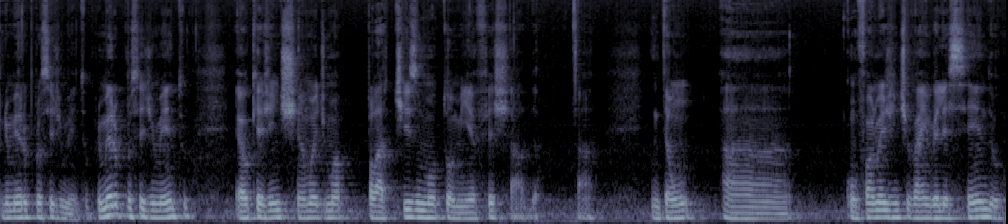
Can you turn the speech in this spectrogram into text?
primeiro procedimento. O primeiro procedimento é o que a gente chama de uma platismotomia fechada, tá? Então, a, conforme a gente vai envelhecendo,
